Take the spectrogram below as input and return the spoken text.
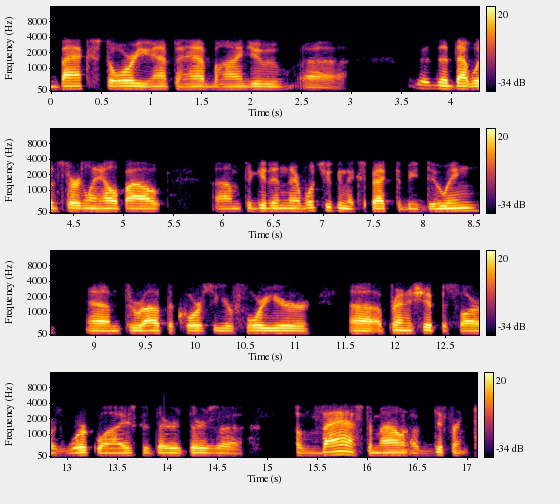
backstory you have to have behind you. Uh, that that would certainly help out um, to get in there. What you can expect to be doing um, throughout the course of your four-year uh, apprenticeship, as far as work-wise, because there there's a a vast amount of different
